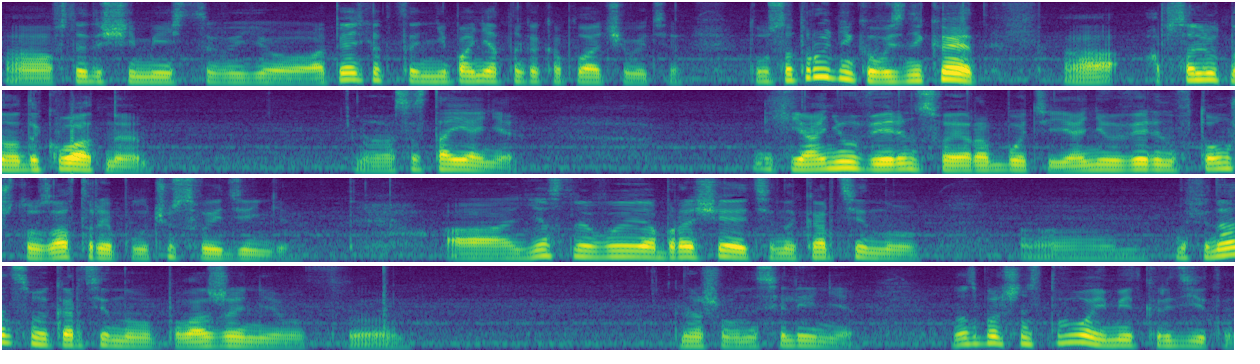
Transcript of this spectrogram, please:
а в следующем месяце вы ее опять как-то непонятно как оплачиваете, то у сотрудника возникает а, абсолютно адекватное состояние. Я не уверен в своей работе, я не уверен в том, что завтра я получу свои деньги. А если вы обращаете на картину, на финансовую картину положения вот э, нашего населения, у нас большинство имеет кредиты.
